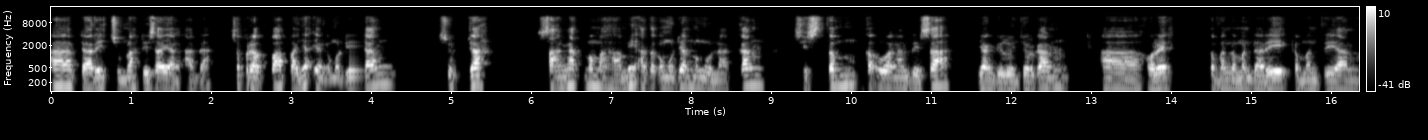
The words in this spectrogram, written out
uh, dari jumlah desa yang ada seberapa banyak yang kemudian sudah sangat memahami atau kemudian menggunakan sistem keuangan desa yang diluncurkan uh, oleh teman-teman dari Kementerian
